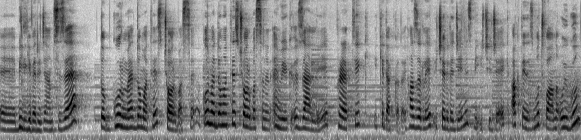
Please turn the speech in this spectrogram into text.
e, bilgi vereceğim size. Do- gurme domates çorbası. Gurme domates çorbasının en büyük özelliği pratik 2 dakikada hazırlayıp içebileceğiniz bir içecek. Akdeniz mutfağına uygun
